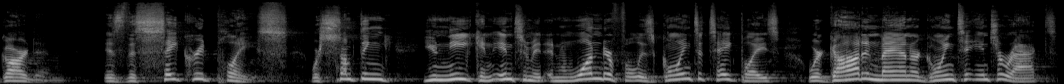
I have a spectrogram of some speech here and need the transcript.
garden is this sacred place where something unique and intimate and wonderful is going to take place, where God and man are going to interact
